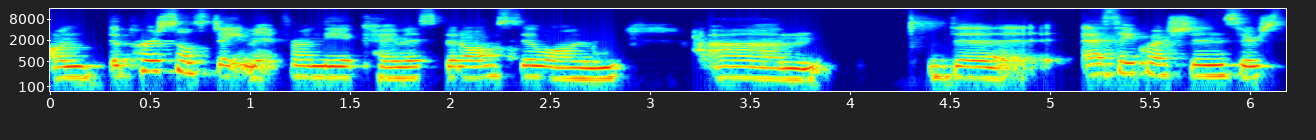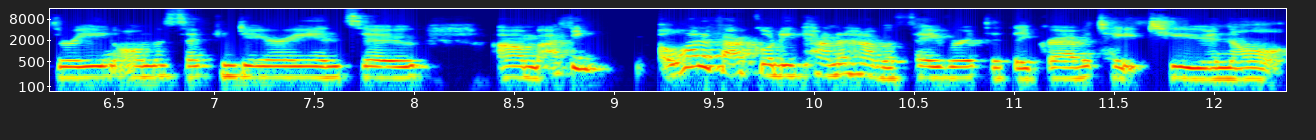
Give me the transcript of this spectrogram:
on the personal statement from the AACOMAS, but also on um, the essay questions. There's three on the secondary, and so um, I think a lot of faculty kind of have a favorite that they gravitate to, and they'll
